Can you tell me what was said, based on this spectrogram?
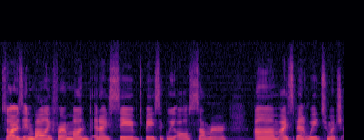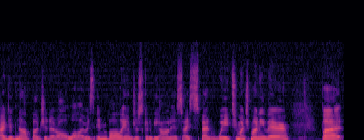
So I was in Bali for a month and I saved basically all summer. Um, I spent way too much. I did not budget at all while I was in Bali. I'm just gonna be honest. I spent way too much money there, but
